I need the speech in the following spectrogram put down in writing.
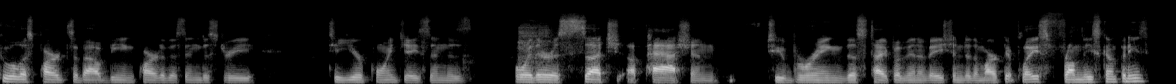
coolest parts about being part of this industry to your point jason is boy, there is such a passion to bring this type of innovation to the marketplace from these companies.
